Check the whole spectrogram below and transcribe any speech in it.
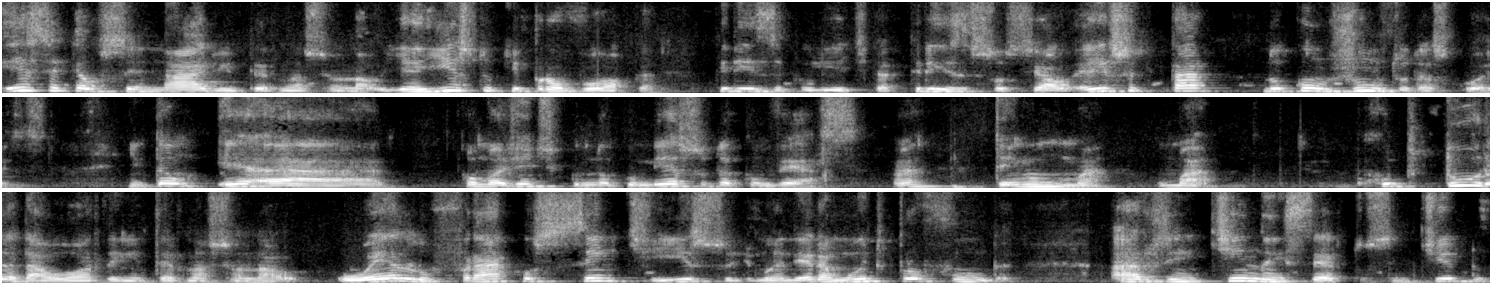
esse é que é o cenário internacional. E é isto que provoca crise política, crise social, é isso que está no conjunto das coisas. Então, é a, como a gente, no começo da conversa, né, tem uma, uma ruptura da ordem internacional. O elo fraco sente isso de maneira muito profunda. A Argentina, em certo sentido,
